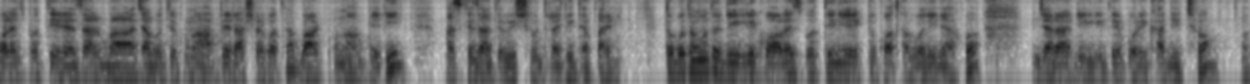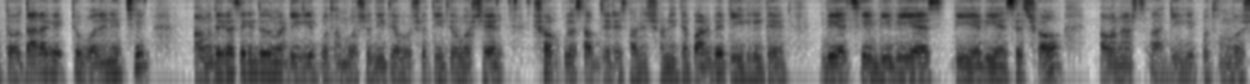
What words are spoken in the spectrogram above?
কলেজ ভর্তির রেজাল্ট বা যাবতীয় কোনো আপডেট আসার কথা বাট কোনো আপডেটই আজকে জাতীয় বিশ্ববিদ্যালয় দিতে পারেনি। তো প্রথমত ডিগ্রি কলেজ ভর্তি নিয়ে একটু কথা বলি দেখো। যারা ডিগ্রিতে পরীক্ষা দিচ্ছ, তো তার আগে একটু বলে নিচ্ছি আমাদের কাছে কিন্তু তোমার ডিগ্রি প্রথম বর্ষ, দ্বিতীয় বর্ষ, তৃতীয় বর্ষের সবগুলো সাবজেক্টের সাজেশন নিতে পারবে। ডিগ্রিতে বিএসসি বিবিএস বিএ বিএসএস সহ অনার্স আর ডিগ্রি প্রথম বর্ষ,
